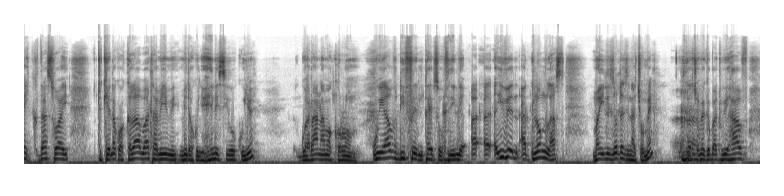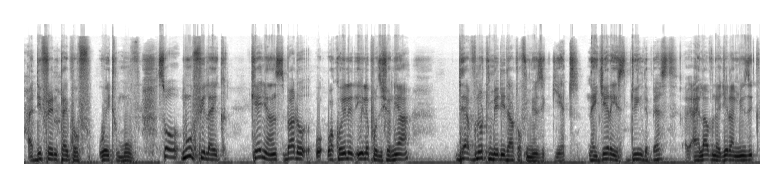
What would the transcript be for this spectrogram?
like that's why tukienda kwa club hata mimi mita kunywa henesi au kunywe guarana ama Corom. we have different types of nile. Uh, uh, even at long last maini zote zinachome zinachomeka but we have a different type of way to move so move feel like kenyans bado wako ile, ile position ya they have not made it out of music yet nigeria is doing the best. I, I love nigerian music.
